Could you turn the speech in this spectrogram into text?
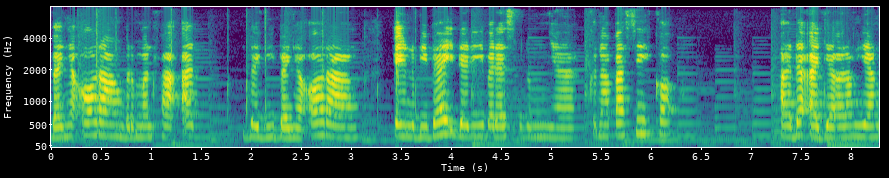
banyak orang bermanfaat bagi banyak orang yang lebih baik daripada sebelumnya kenapa sih kok ada aja orang yang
